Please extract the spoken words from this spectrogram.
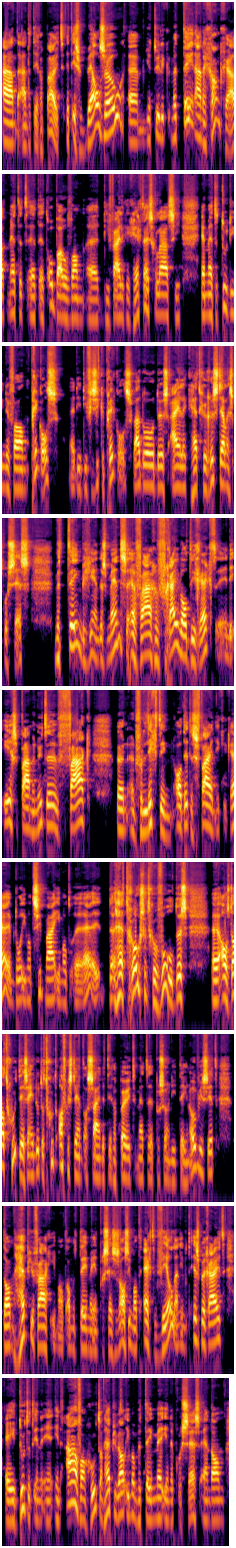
aan, aan de therapeut. Het is wel zo, um, je natuurlijk meteen aan de gang gaat met het, het, het opbouwen van uh, die veilige gehechtheidsrelatie en met het toedienen van prikkels die, die fysieke prikkels, waardoor dus eigenlijk het geruststellingsproces meteen begint. Dus mensen ervaren vrijwel direct in de eerste paar minuten vaak een, een verlichting. Oh, dit is fijn. Ik, ik, hè, ik bedoel, iemand ziet mij, iemand, hè, het troostend gevoel. Dus uh, als dat goed is en je doet het goed afgestemd als zijnde therapeut met de persoon die tegenover je zit, dan heb je vaak iemand al meteen mee in het proces. Dus als iemand echt wil en iemand is bereid en je doet het in, in, in aanvang goed, dan heb je wel iemand meteen mee in het proces en dan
